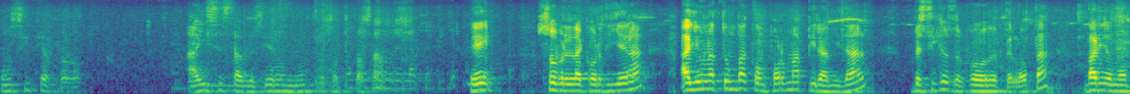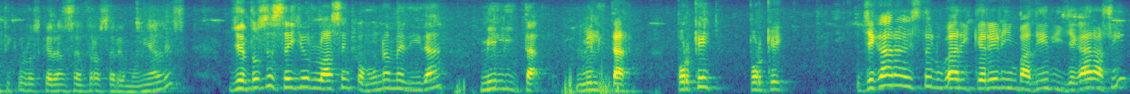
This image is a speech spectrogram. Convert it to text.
un sitio arqueológico. Ahí se establecieron nuestros antepasados. Y sobre la cordillera hay una tumba con forma piramidal, vestigios del juego de pelota, varios montículos que eran centros ceremoniales, y entonces ellos lo hacen como una medida militar. militar. ¿Por qué? Porque llegar a este lugar y querer invadir y llegar así,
